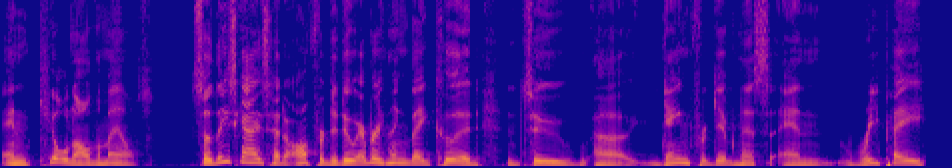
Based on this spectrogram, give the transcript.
and killed all the males. So these guys had offered to do everything they could to uh, gain forgiveness and repay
